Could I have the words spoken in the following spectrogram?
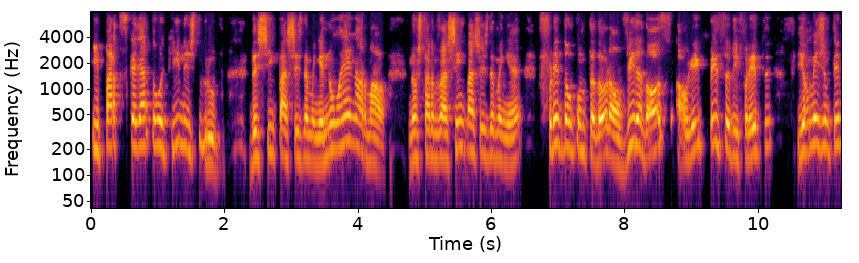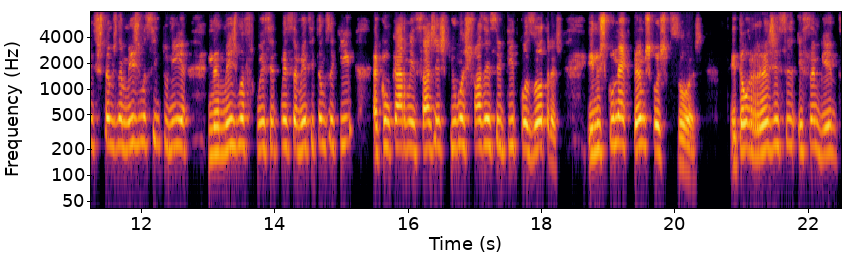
e parte, se calhar, estão aqui neste grupo, das 5 para as 6 da manhã. Não é normal nós estarmos às 5 para as 6 da manhã, frente a um computador, a ouvir a dose, alguém que pensa diferente e ao mesmo tempo estamos na mesma sintonia, na mesma frequência de pensamento e estamos aqui a colocar mensagens que umas fazem sentido com as outras e nos conectamos com as pessoas. Então arranja esse, esse ambiente.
